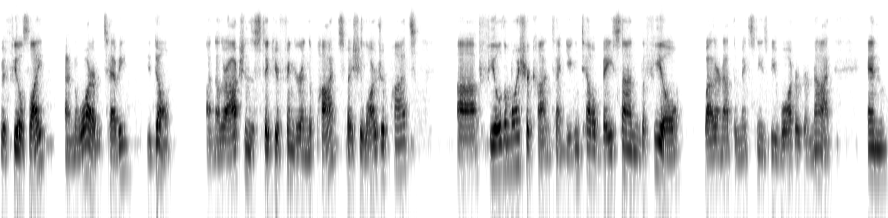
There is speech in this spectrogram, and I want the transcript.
If it feels light, time the water. If it's heavy, you don't. Another option is to stick your finger in the pot, especially larger pots. Uh, feel the moisture content. You can tell based on the feel whether or not the mix needs to be watered or not. And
